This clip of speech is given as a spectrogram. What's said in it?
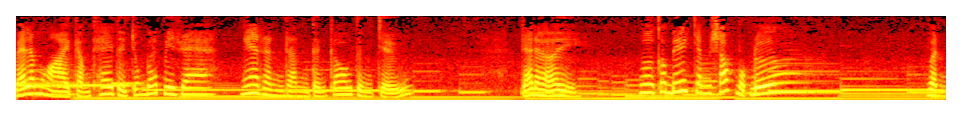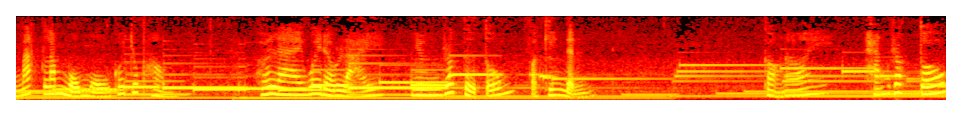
Mẹ Lâm Hoài cầm khay từ trong bếp đi ra Nghe rành rành từng câu từng chữ. Cả đời Ngươi có biết chăm sóc một đứa? Vành mắt Lâm mụ mụ có chút hồng. Hứa lai quay đầu lại nhưng rất từ tốn và kiên định. Còn nói, Hắn rất tốt.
